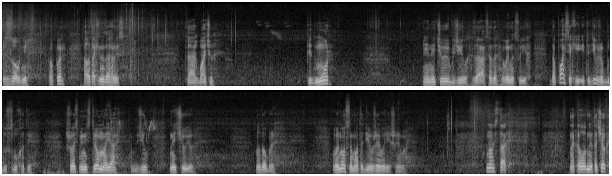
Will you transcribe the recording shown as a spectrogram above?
Ззовні папер, але так і не догриз. Так, бачу підмор. І не чую бджіл. Зараз я винесу їх до пасіки і тоді вже буду слухати. Щось мені стрьомно, я бджіл не чую. Ну добре. Виносимо, а тоді вже вирішуємо. Ну ось так. На колодний тачок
